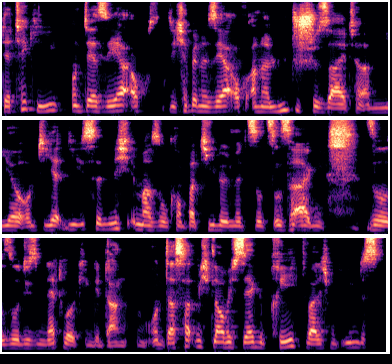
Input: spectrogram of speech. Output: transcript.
der Techie und der sehr auch, ich habe ja eine sehr auch analytische Seite an mir und die, die ist nicht immer so kompatibel mit sozusagen so, so diesem Networking-Gedanken. Und das hat mich, glaube ich, sehr geprägt, weil ich mit ihm das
